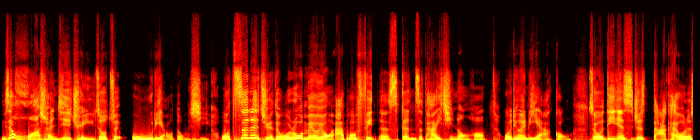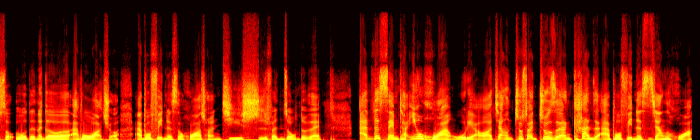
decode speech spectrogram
你知道划船机是全宇宙最无聊的东西，我真的觉得我如果没有用 Apple Fitness 跟着它一起弄哈，我一定会立亚功。所以我第一件事就是打开我的手，我的那个 Apple Watch 哦，Apple Fitness 划船机十分钟，对不对？At the same time，因为滑很无聊啊，这样就算就这样看着 Apple Fitness 这样子滑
